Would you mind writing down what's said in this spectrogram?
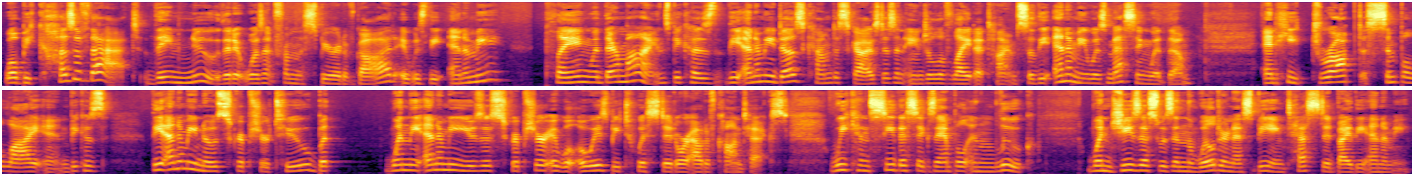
Well, because of that, they knew that it wasn't from the Spirit of God, it was the enemy playing with their minds because the enemy does come disguised as an angel of light at times. So the enemy was messing with them and he dropped a simple lie in because the enemy knows scripture too, but when the enemy uses scripture, it will always be twisted or out of context. We can see this example in Luke when Jesus was in the wilderness being tested by the enemy.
